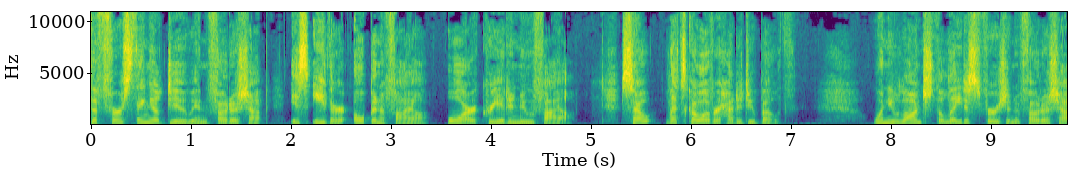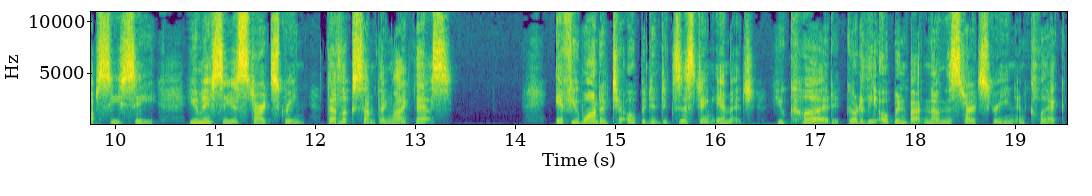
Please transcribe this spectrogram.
The first thing you'll do in Photoshop is either open a file or create a new file. So let's go over how to do both. When you launch the latest version of Photoshop CC, you may see a start screen that looks something like this. If you wanted to open an existing image, you could go to the Open button on the Start screen and click,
